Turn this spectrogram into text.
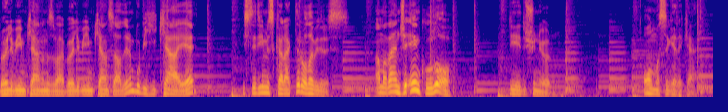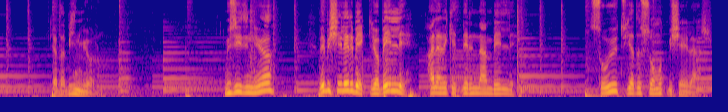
Böyle bir imkanımız var, böyle bir imkan sağlıyorum. Bu bir hikaye. İstediğimiz karakter olabiliriz. Ama bence en cool'u o diye düşünüyorum. Olması gereken. Ya da bilmiyorum. Müziği dinliyor ve bir şeyleri bekliyor belli. Hal hareketlerinden belli. Soyut ya da somut bir şeyler.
